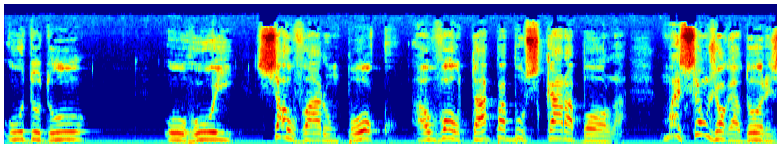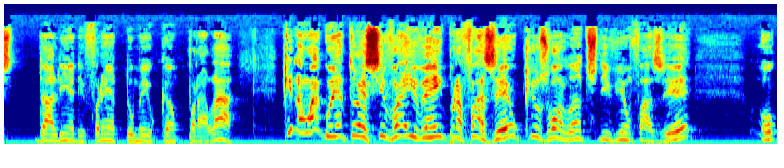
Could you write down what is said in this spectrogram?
o Dudu, o Rui salvaram um pouco ao voltar para buscar a bola. Mas são jogadores da linha de frente, do meio-campo para lá, que não aguentam esse vai e vem para fazer o que os volantes deviam fazer. Ou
